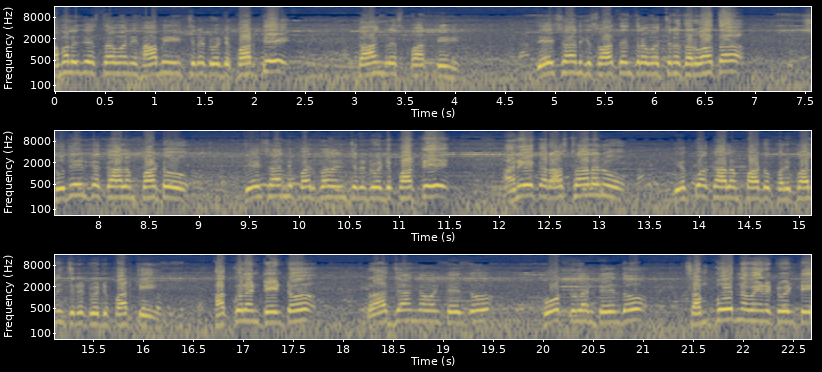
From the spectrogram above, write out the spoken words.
అమలు చేస్తామని హామీ ఇచ్చినటువంటి పార్టీ కాంగ్రెస్ పార్టీ. దేశానికి స్వాతంత్రం వచ్చిన తర్వాత సుదీర్ఘ కాలం పాటు దేశాన్ని పరిపాలించినటువంటి పార్టీ అనేక రాష్ట్రాలను ఎక్కువ కాలం పాటు పరిపాలించినటువంటి పార్టీ. హక్కులంటే ఏంటో రాజ్యాంగం అంటే ఏందో కోర్టులంటే ఏందో సంపూర్ణమైనటువంటి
